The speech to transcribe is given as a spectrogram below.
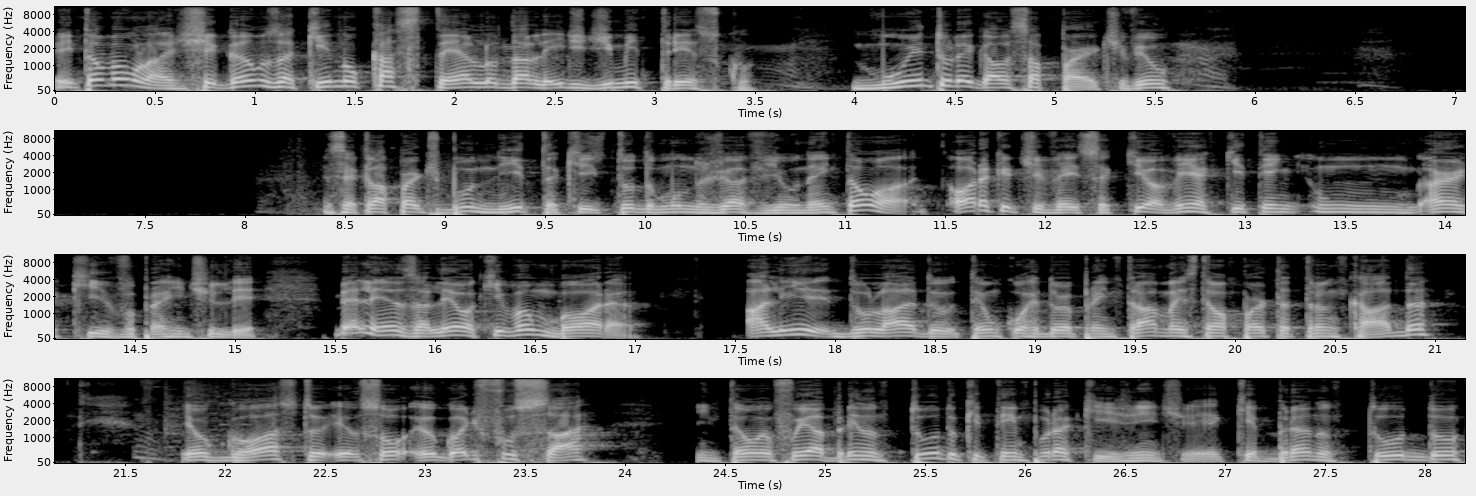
Então vamos lá, chegamos aqui no castelo da Lady Dimitrescu. Muito legal essa parte, viu? Essa é aquela parte bonita que todo mundo já viu, né? Então, ó, hora que tiver isso aqui, ó, vem aqui, tem um arquivo pra gente ler. Beleza, leu aqui, vambora. Ali do lado tem um corredor pra entrar, mas tem uma porta trancada. Eu gosto, eu sou, eu gosto de fuçar. Então eu fui abrindo tudo que tem por aqui, gente. Quebrando tudo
